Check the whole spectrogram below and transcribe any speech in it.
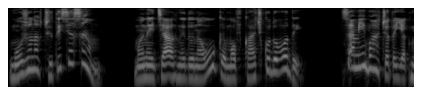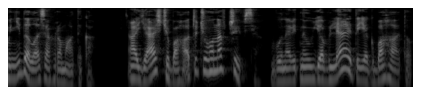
Можу навчитися сам. Мене тягне до науки, мов качку до води. Самі бачите, як мені далася граматика. А я ще багато чого навчився. Ви навіть не уявляєте, як багато.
